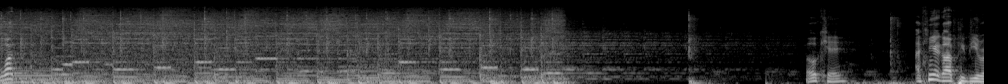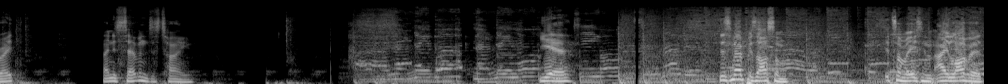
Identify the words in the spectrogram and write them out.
What? Okay. I think I got PB right. 97 this time. Yeah. This map is awesome. It's amazing. I love it.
